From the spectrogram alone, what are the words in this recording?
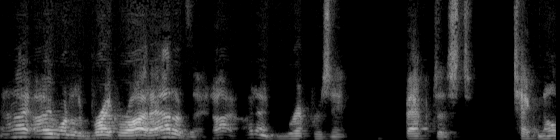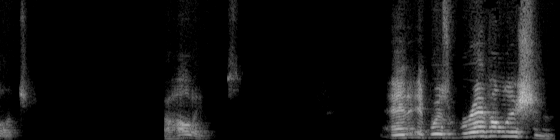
And I, I wanted to break right out of that. I, I don't represent Baptist technology for holiness. And it was revolutionary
